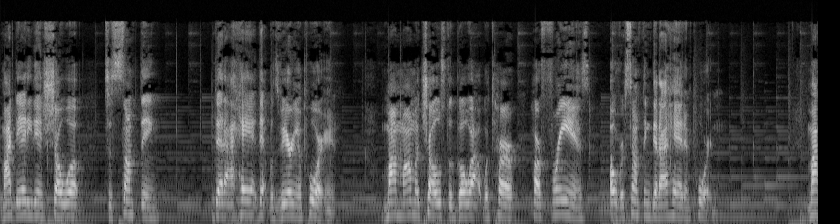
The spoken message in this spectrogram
My daddy didn't show up to something that I had that was very important. My mama chose to go out with her her friends over something that I had important. my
